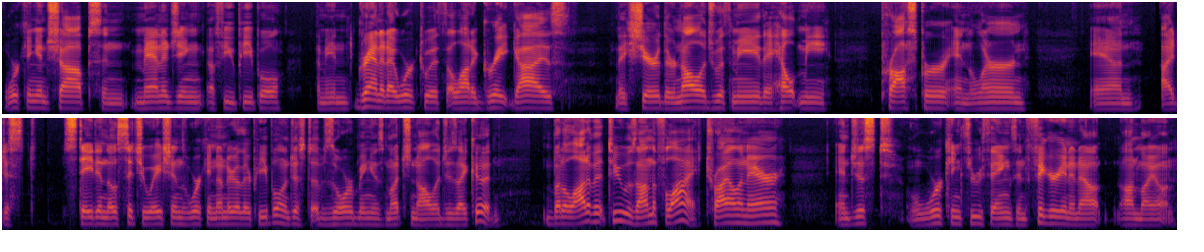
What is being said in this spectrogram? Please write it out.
working in shops and managing a few people. I mean, granted, I worked with a lot of great guys. They shared their knowledge with me, they helped me prosper and learn. And I just stayed in those situations working under other people and just absorbing as much knowledge as I could. But a lot of it too was on the fly, trial and error, and just working through things and figuring it out on my own.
